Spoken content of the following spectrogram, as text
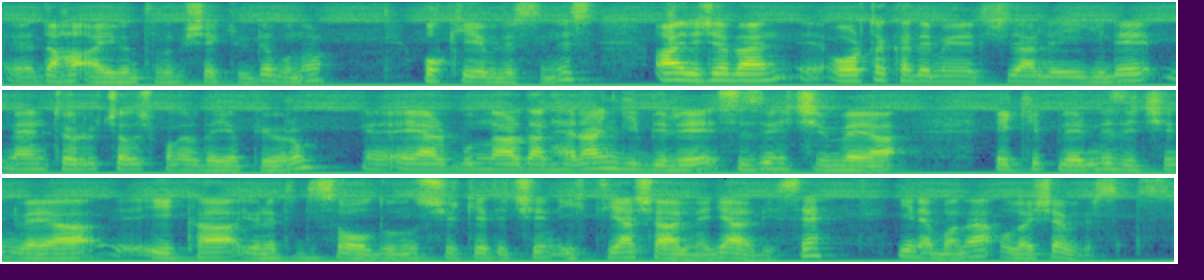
e, daha ayrıntılı bir şekilde bunu okuyabilirsiniz. Ayrıca ben e, orta kademe yöneticilerle ilgili mentörlük çalışmaları da yapıyorum. E, eğer bunlardan herhangi biri sizin için veya ekipleriniz için veya İK yöneticisi olduğunuz şirket için ihtiyaç haline geldiyse yine bana ulaşabilirsiniz.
